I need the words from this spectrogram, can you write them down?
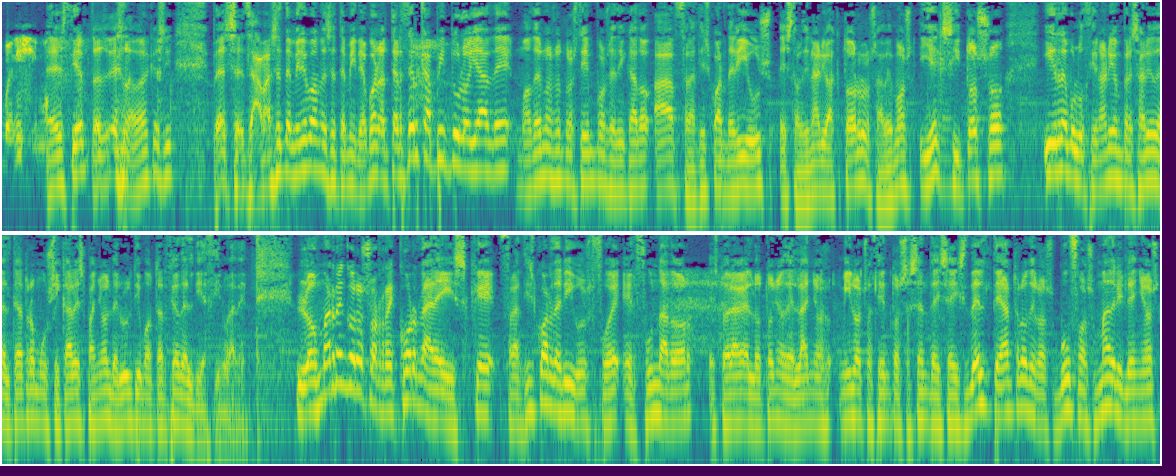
buenísimo. Es cierto, la verdad es que sí. Pues, además se te mire donde se te mire. Bueno, tercer capítulo ya de Modernos Otros Tiempos dedicado a Francisco Arderius, extraordinario actor, lo sabemos, y exitoso y revolucionario empresario del teatro musical español del último tercio del 19. Los más rencorosos recordaréis que Francisco Arderius fue el fundador, esto era el otoño del año 1866, del Teatro de los Bufos madrileños,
